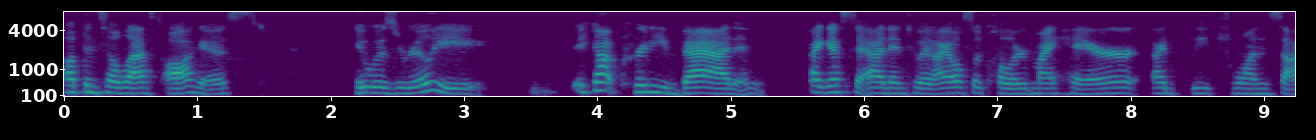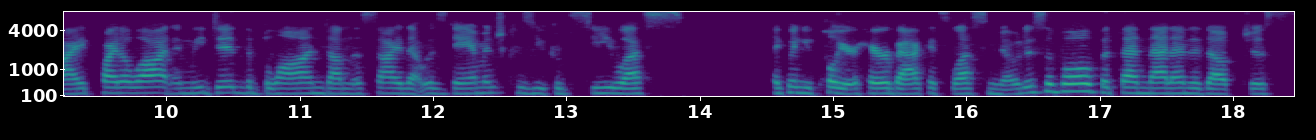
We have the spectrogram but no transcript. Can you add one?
up until last August, it was really, it got pretty bad. And I guess to add into it, I also colored my hair. I bleached one side quite a lot, and we did the blonde on the side that was damaged because you could see less. Like when you pull your hair back, it's less noticeable. But then that ended up just.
